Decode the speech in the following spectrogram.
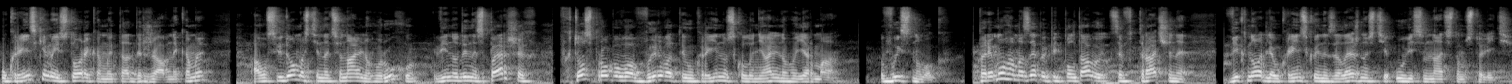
українськими істориками та державниками, а у свідомості національного руху він один із перших, хто спробував вирвати Україну з колоніального ярма. Висновок. Перемога Мазепи під Полтавою це втрачене вікно для української незалежності у 18 столітті.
